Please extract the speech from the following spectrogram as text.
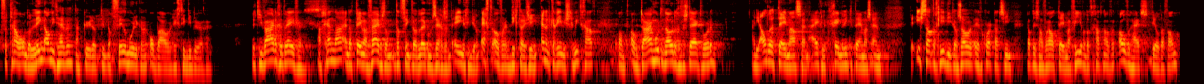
vertrouwen onderling al niet hebben, dan kun je dat natuurlijk nog veel moeilijker opbouwen richting die burger. Dus die waardegedreven agenda, en dat thema 5 is dan, dat vind ik wel leuk om te zeggen, dat is het enige die dan echt over digitalisering en het Caribisch gebied gaat. Want ook daar moet het nodige versterkt worden. En die andere thema's zijn eigenlijk generieke thema's. En de I-strategie, die ik dan zo even kort laat zien, dat is dan vooral thema 4, want dat gaat dan over het overheidsdeel daarvan.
